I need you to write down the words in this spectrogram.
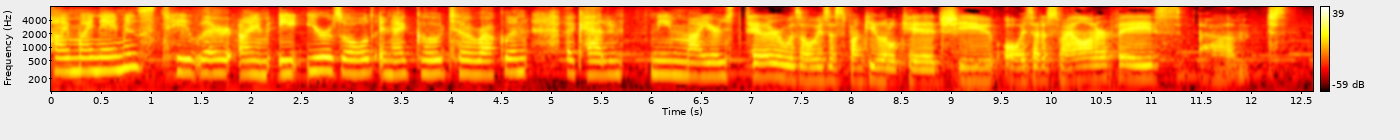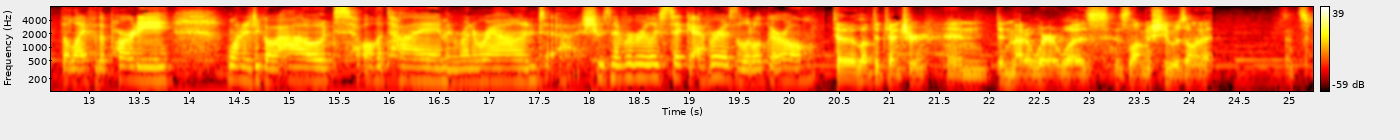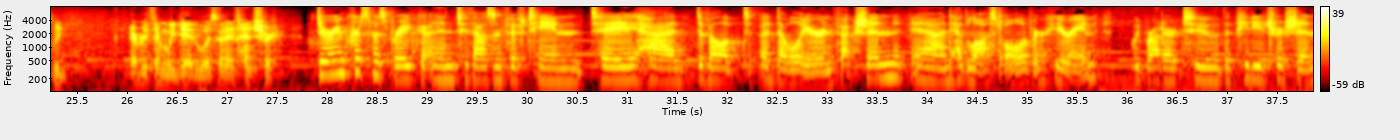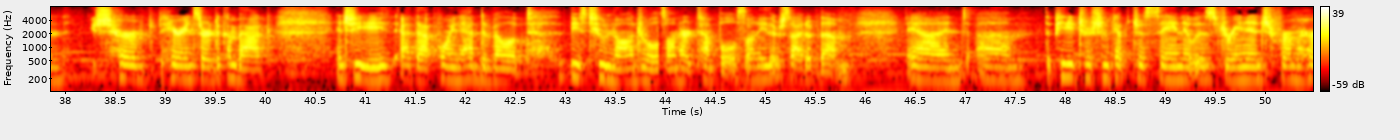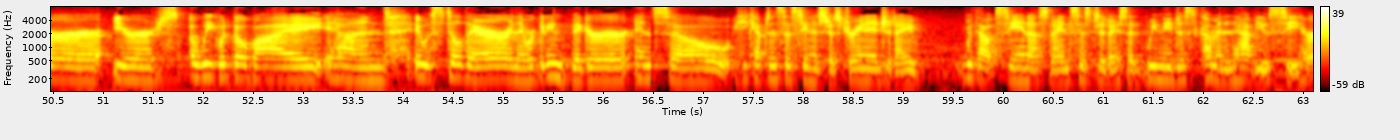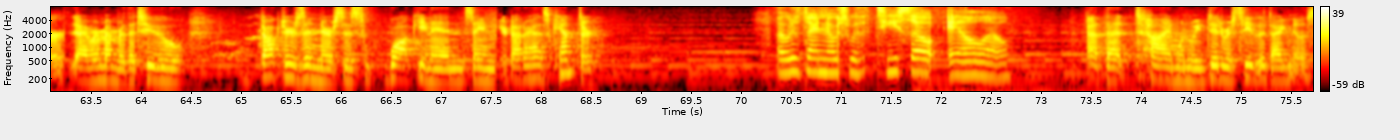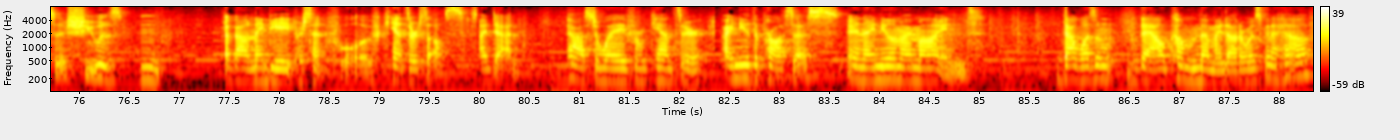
Hi, my name is Taylor. I am eight years old and I go to Rocklin Academy Myers. Taylor was always a spunky little kid. She always had a smile on her face, um, just the life of the party, wanted to go out all the time and run around. Uh, she was never really sick ever as a little girl. Taylor loved adventure and didn't matter where it was as long as she was on it. That's we everything we did was an adventure. During Christmas break in 2015, Tay had developed a double ear infection and had lost all of her hearing. We brought her to the pediatrician. Her hearing started to come back, and she, at that point, had developed these two nodules on her temples on either side of them. And um, the pediatrician kept just saying it was drainage from her ears. A week would go by, and it was still there, and they were getting bigger. And so he kept insisting it's just drainage, and I without seeing us, and I insisted, I said, We need to come in and have you see her. I remember the two doctors and nurses walking in saying, Your daughter has cancer. I was diagnosed with T cell ALL. At that time, when we did receive the diagnosis, she was about 98% full of cancer cells. My dad passed away from cancer. I knew the process, and I knew in my mind that wasn't the outcome that my daughter was going to have.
